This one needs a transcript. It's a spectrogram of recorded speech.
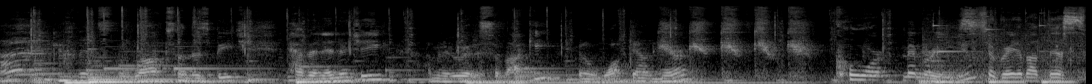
I'm convinced the rocks on this beach have an energy. I'm gonna go to Savaki. I'm gonna walk down here. Core memories. You know what's so great about this?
